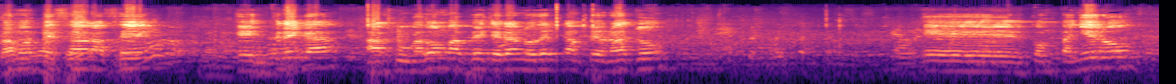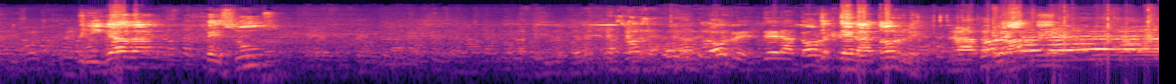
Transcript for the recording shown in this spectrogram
Vamos a empezar a hacer entrega al jugador más veterano del campeonato, el compañero Brigada Jesús de la Torre. De la Torre. De la Torre. De la torre.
